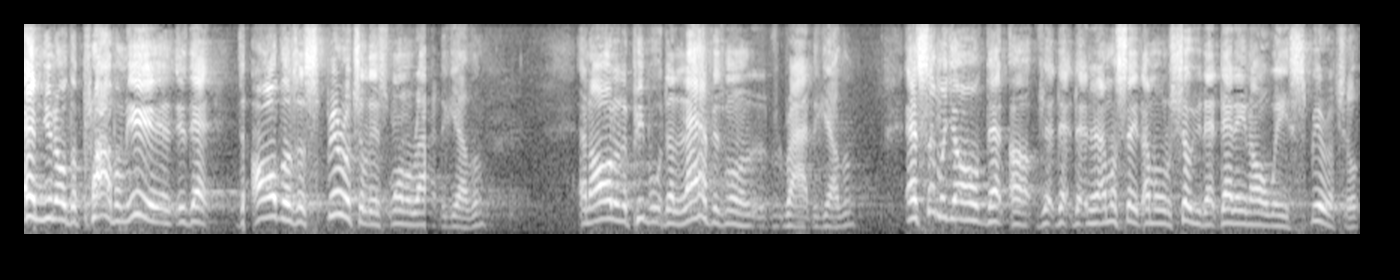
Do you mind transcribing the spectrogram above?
And you know, the problem is, is that all those spiritualists want to ride together. And all of the people, the laughers want to ride together. And some of y'all that, uh, that, that I'm gonna say, I'm gonna show you that that ain't always spiritual.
